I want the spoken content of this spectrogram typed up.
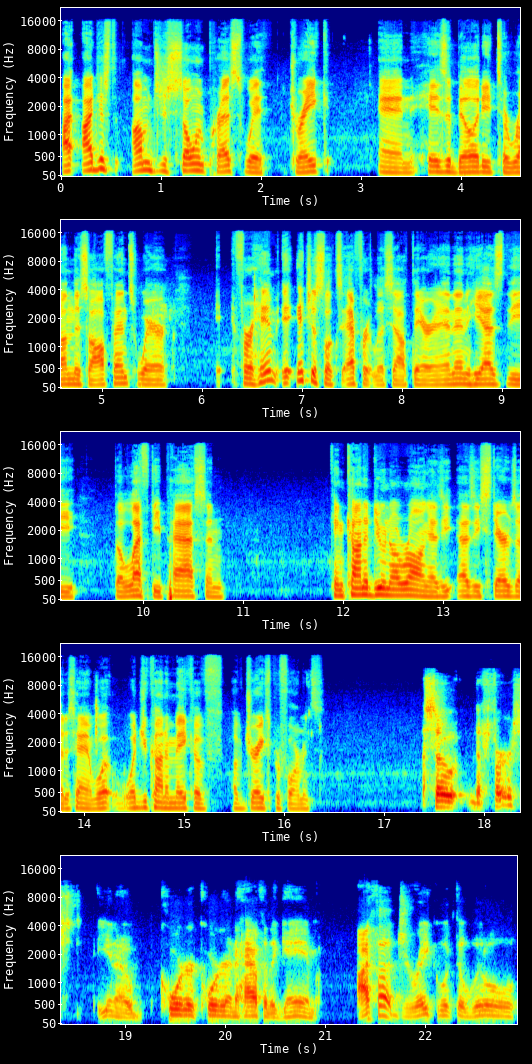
I, I just I'm just so impressed with Drake and his ability to run this offense. Where for him it, it just looks effortless out there, and then he has the the lefty pass and can kind of do no wrong as he as he stares at his hand. What what'd you kind of make of of Drake's performance? So the first, you know, quarter, quarter and a half of the game, I thought Drake looked a little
